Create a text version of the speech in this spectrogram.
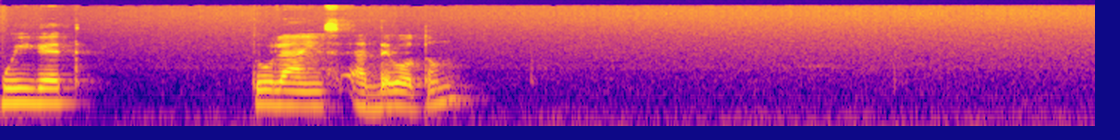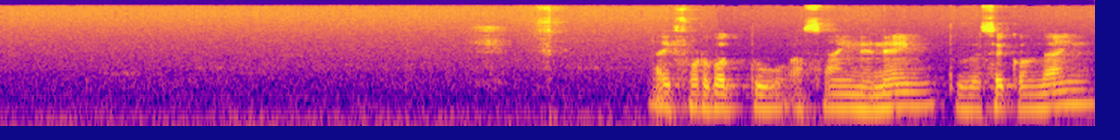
we get two lines at the bottom. I forgot to assign a name to the second line.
